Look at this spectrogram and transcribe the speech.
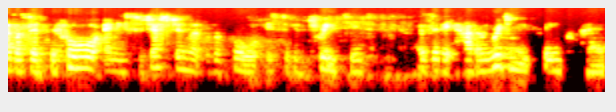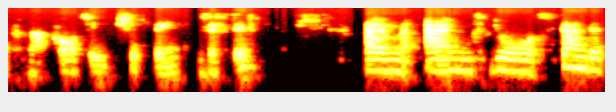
as I said before, any suggestion that the report is to be treated as if it had originally been prepared for that party should be resisted. Um, and your standard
